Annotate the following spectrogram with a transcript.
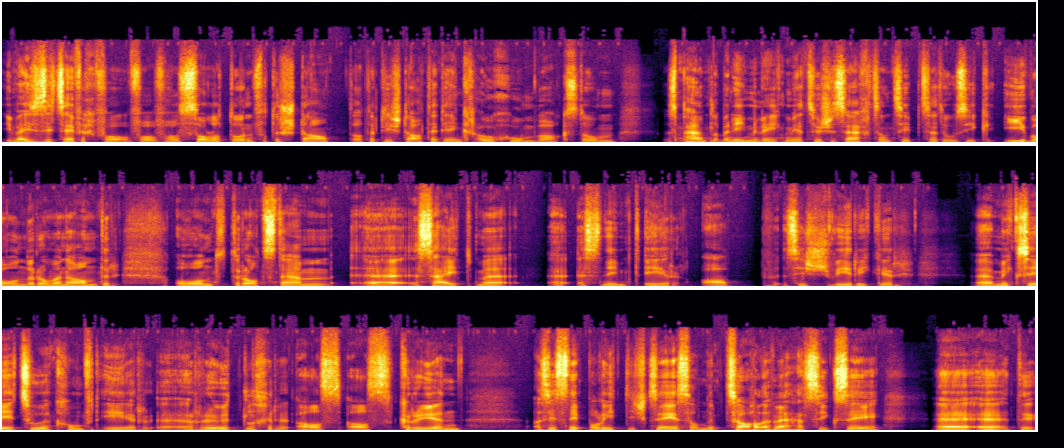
ich weiß es jetzt einfach von, von, von Solothurn, von der Stadt, oder? die Stadt hat eigentlich auch kaum Wachstum, es pendelt man immer irgendwie zwischen 16.000 und 17.000 Einwohner umeinander. Und trotzdem äh, sagt man, äh, es nimmt eher ab, es ist schwieriger. Äh, man sieht die Zukunft eher äh, rötlicher als, als grün. Also jetzt nicht politisch gesehen, sondern zahlenmässig gesehen. Äh, äh der,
